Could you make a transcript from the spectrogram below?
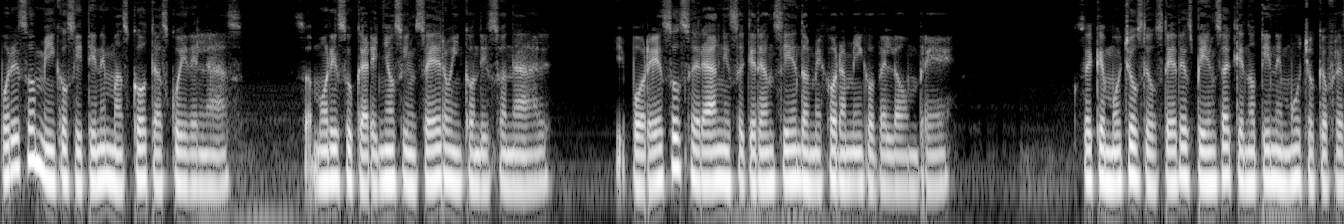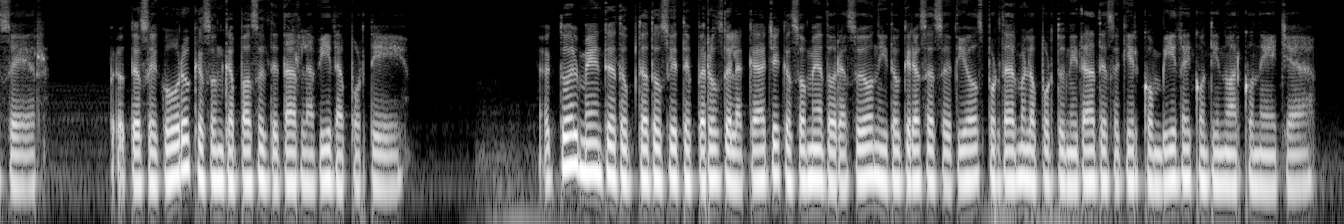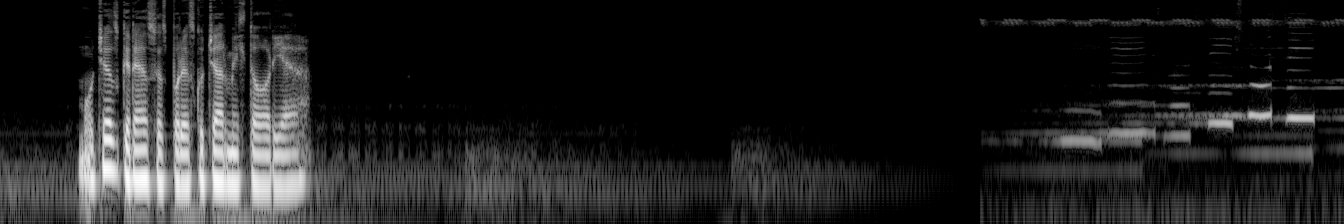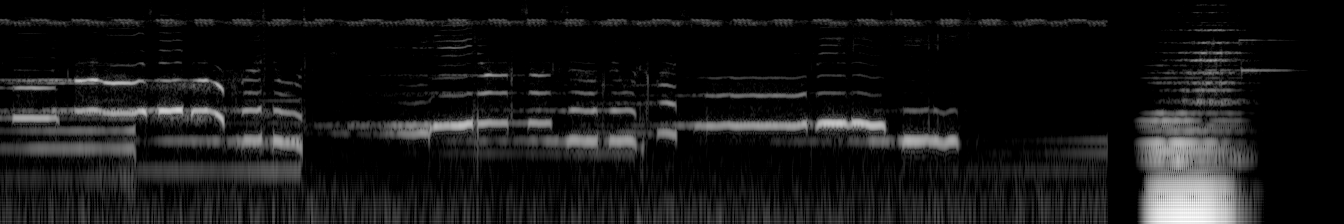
Por eso amigos si tienen mascotas cuídenlas. Su amor y su cariño sincero e incondicional. Y por eso serán y seguirán siendo el mejor amigo del hombre. Sé que muchos de ustedes piensan que no tienen mucho que ofrecer, pero te aseguro que son capaces de dar la vida por ti. Actualmente he adoptado siete perros de la calle que son mi adoración y doy gracias a Dios por darme la oportunidad de seguir con vida y continuar con ella. Muchas gracias por escuchar mi historia.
